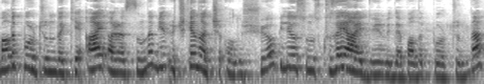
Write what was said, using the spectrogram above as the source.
Balık Burcu'ndaki Ay arasında bir üçgen açı oluşuyor. Biliyorsunuz Kuzey Ay düğümü de Balık Burcu'nda.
